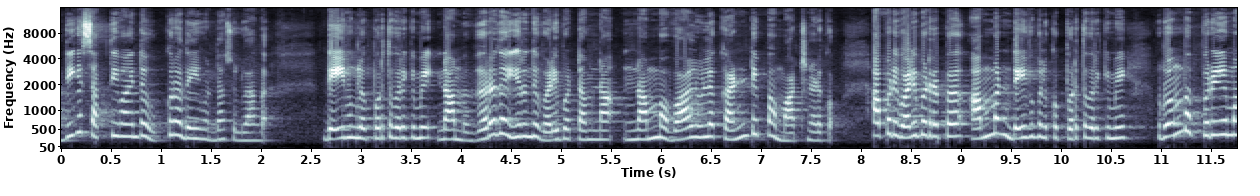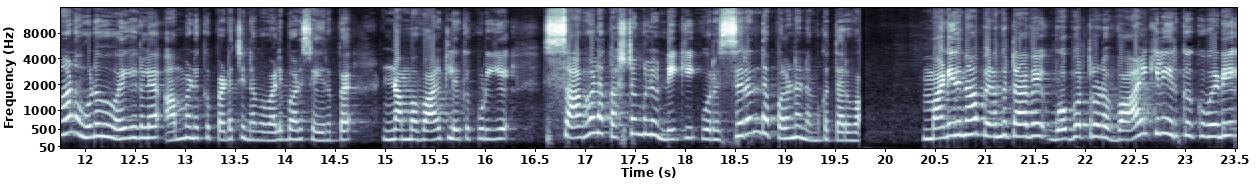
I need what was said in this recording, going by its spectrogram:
அதிக சக்தி வாய்ந்த உக்கிர தெய்வம் தான் சொல்லுவாங்க. தெய்வங்களை பொறுத்த வரைக்குமே நாம் விரதம் இருந்து வழிபட்டோம்னா நம்ம வாழ்வில் கண்டிப்பாக மாற்றம் நடக்கும். அப்படி வழிபடுறப்ப அம்மன் தெய்வங்களுக்கு பொறுத்த வரைக்குமே ரொம்ப பிரியமான உணவு வகைகளை அம்மனுக்கு படைச்சு நம்ம வழிபாடு செய்கிறப்ப நம்ம வாழ்க்கையில் இருக்கக்கூடிய சகல கஷ்டங்களும் நீக்கி ஒரு சிறந்த பலனை நமக்கு தருவான் மனிதனாக பிறந்துட்டாவே ஒவ்வொருத்தரோட வாழ்க்கையிலும் இருக்கக்கூடிய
